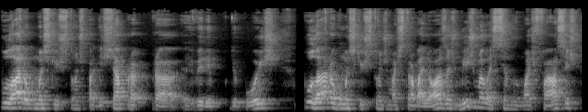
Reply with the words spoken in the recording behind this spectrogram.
pular algumas questões para deixar para rever depois, pular algumas questões mais trabalhosas, mesmo elas sendo mais fáceis,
